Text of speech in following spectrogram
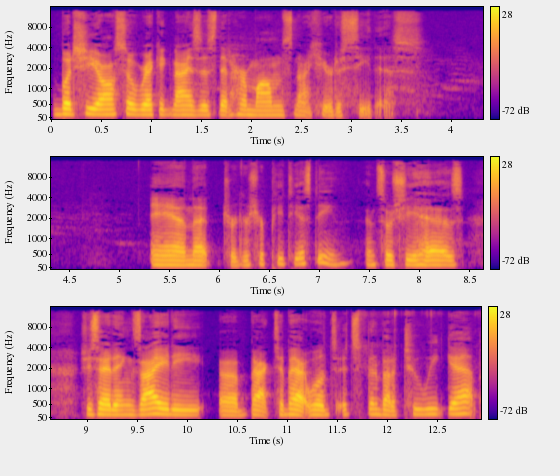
But she also recognizes that her mom's not here to see this. And that triggers her PTSD. And so she has She's had anxiety uh, back to back. Well, it's, it's been about a two week gap,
